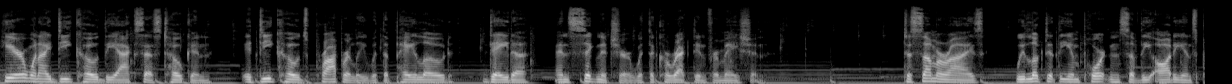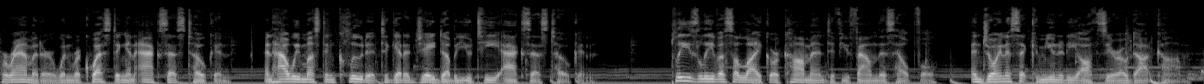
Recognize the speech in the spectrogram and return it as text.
Here, when I decode the access token, it decodes properly with the payload, data, and signature with the correct information. To summarize, we looked at the importance of the audience parameter when requesting an access token and how we must include it to get a JWT access token. Please leave us a like or comment if you found this helpful, and join us at communityauth0.com.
